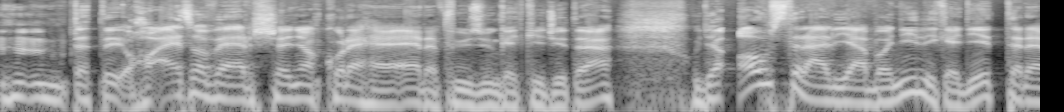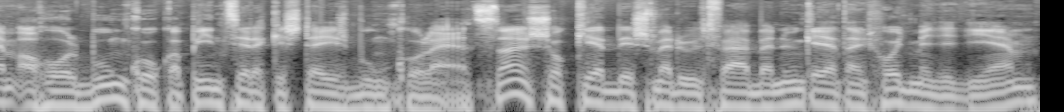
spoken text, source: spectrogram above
tehát, ha ez a verseny, akkor erre, erre fűzünk egy kicsit rá. Ugye Ausztráliában nyílik egy étterem, ahol bunkók a pincérek, és te is bunkó lehetsz. Nagyon sok kérdés merült fel bennünk egyáltalán, hogy hogy megy egy ilyen.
